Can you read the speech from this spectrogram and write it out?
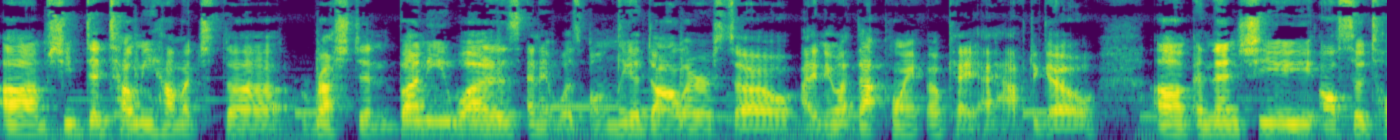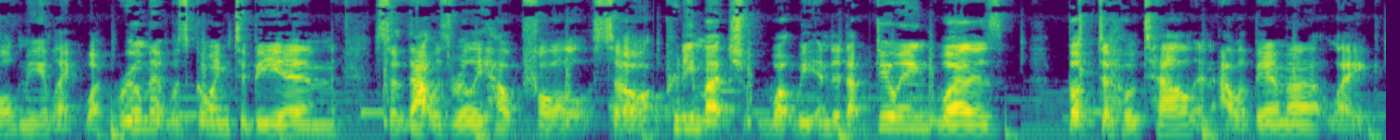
um, she did tell me how much the Rushton bunny was, and it was only a dollar. So I knew at that point, okay, I have to go. Um, and then she also told me like what room it was going to be in. So that was really helpful. So pretty much what we ended up doing was booked a hotel in Alabama, like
